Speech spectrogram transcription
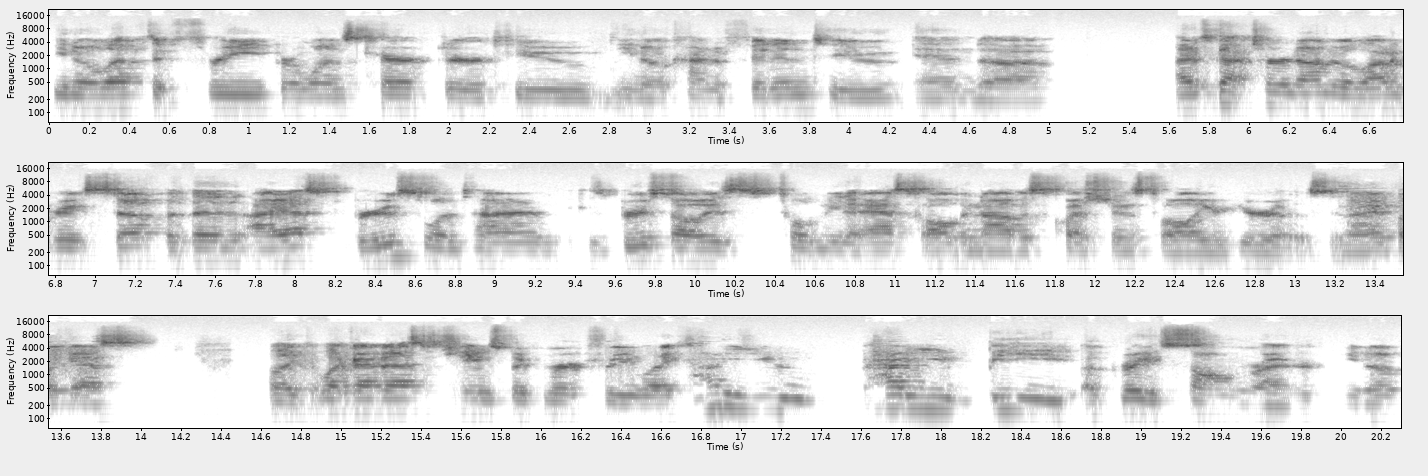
you know, left it free for one's character to, you know, kind of fit into. And uh, I just got turned on to a lot of great stuff. But then I asked Bruce one time because Bruce always told me to ask all the novice questions to all your heroes, and I've like asked, like like I've asked James McMurtry, like how do you how do you be a great songwriter, you know?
